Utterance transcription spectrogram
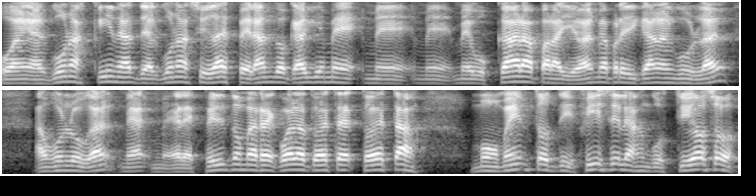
o en alguna esquina de alguna ciudad esperando que alguien me, me, buscara para llevarme a predicar en algún lugar. Algún lugar. el Espíritu me recuerda todo este, todos estos momentos difíciles, angustiosos,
